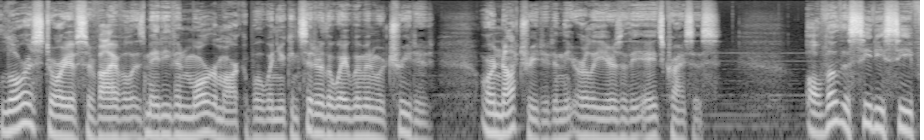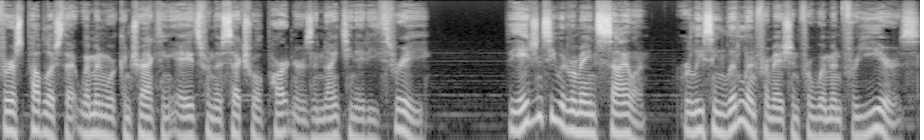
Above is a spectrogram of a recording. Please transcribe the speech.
Laura's story of survival is made even more remarkable when you consider the way women were treated, or not treated, in the early years of the AIDS crisis. Although the CDC first published that women were contracting AIDS from their sexual partners in 1983, the agency would remain silent, releasing little information for women for years.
